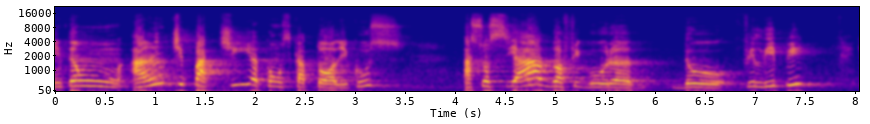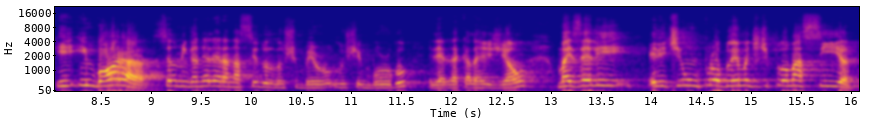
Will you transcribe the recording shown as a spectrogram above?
Então, a antipatia com os católicos, associado à figura do Filipe, que embora, se não me engano, ele era nascido em Luxemburgo, ele era daquela região, mas ele, ele tinha um problema de diplomacia.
